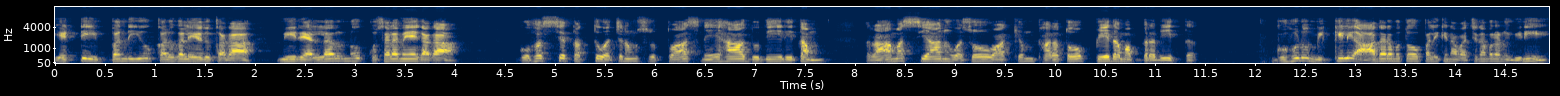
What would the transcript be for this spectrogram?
ఎట్టి ఇబ్బందియు కలుగలేదు కదా. మీరెల్లరునూ కుశలమే గదా. గుహస్య తత్తువచనం శ్రుత్వా స్నేహాదుదీరితం. రామస్యానువశోవాక్యం భరతోపేదమబ్రవీత్ గుహుడు మిక్కిలి ఆదరముతో పలికిన వచనములను విని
